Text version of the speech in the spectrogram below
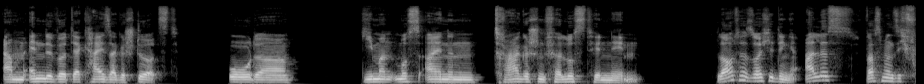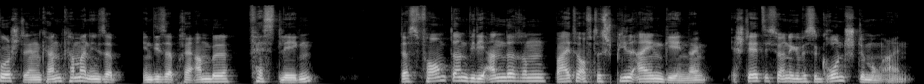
am Ende wird der Kaiser gestürzt. Oder jemand muss einen tragischen Verlust hinnehmen. Lauter solche Dinge. Alles, was man sich vorstellen kann, kann man in dieser, in dieser Präambel festlegen. Das formt dann, wie die anderen weiter auf das Spiel eingehen. Dann stellt sich so eine gewisse Grundstimmung ein.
